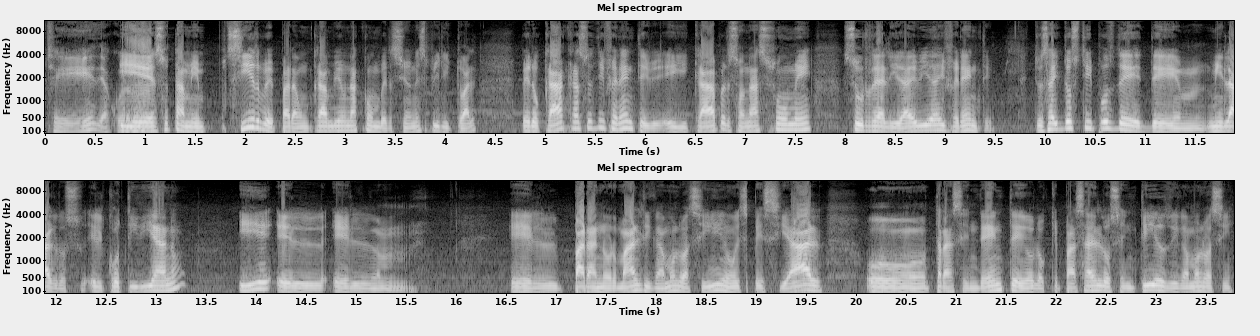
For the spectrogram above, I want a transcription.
Sí, de acuerdo. Y eso también sirve para un cambio, una conversión espiritual, pero cada caso es diferente y cada persona asume su realidad de vida diferente. Entonces hay dos tipos de, mm, milagros, el cotidiano y mm, el paranormal, digámoslo así, o especial, o trascendente, o lo que pasa en los sentidos, digámoslo así.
